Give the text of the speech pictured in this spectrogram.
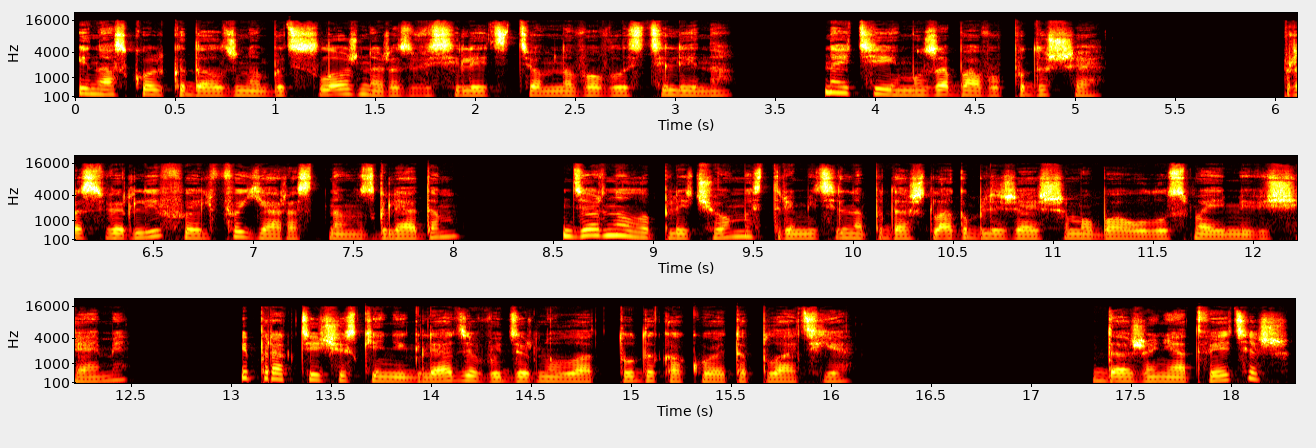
И насколько должно быть сложно развеселить темного властелина, найти ему забаву по душе? Просверлив эльфа яростным взглядом, дернула плечом и стремительно подошла к ближайшему баулу с моими вещами и, практически не глядя, выдернула оттуда какое-то платье. «Даже не ответишь?»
